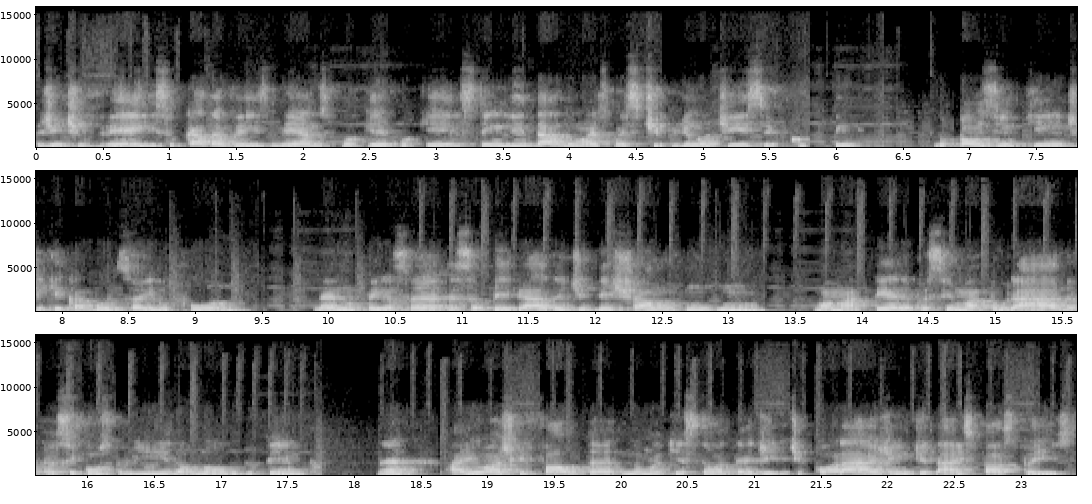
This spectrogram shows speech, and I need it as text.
a gente vê isso cada vez menos, por quê? Porque eles têm lidado mais com esse tipo de notícia, tem, do pãozinho quente que acabou de sair do forno. Né? Não tem essa, essa pegada de deixar um, um, uma matéria para ser maturada, para ser construída ao longo do tempo. Né? Aí eu acho que falta numa questão até de, de coragem de dar espaço para isso.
